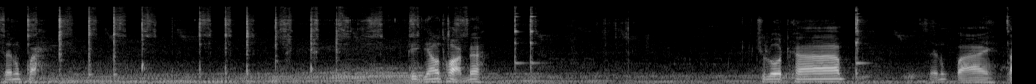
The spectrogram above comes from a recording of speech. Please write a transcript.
ใส่ลงไปพริกเดี๋ยวเอาถอดเด้อชูรสครับ ใส่ลงไปต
